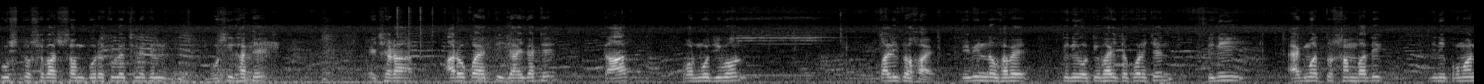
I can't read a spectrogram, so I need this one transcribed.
কুষ্ঠ সেবাশ্রম গড়ে তুলেছিলেন বসিরহাটে। এছাড়া আরও কয়েকটি জায়গাতে তার কর্মজীবন পালিত হয়। বিভিন্নভাবে তিনি অতিবাহিত করেছেন। তিনি একমাত্র সাংবাদিক তিনি প্রমাণ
